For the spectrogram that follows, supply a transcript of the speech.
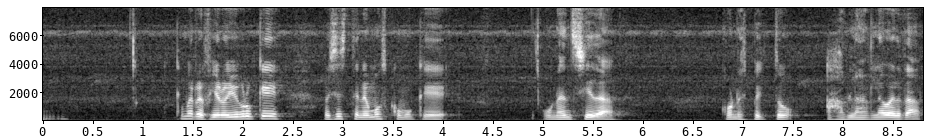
¿A qué me refiero? Yo creo que a veces tenemos como que una ansiedad con respecto a hablar la verdad.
